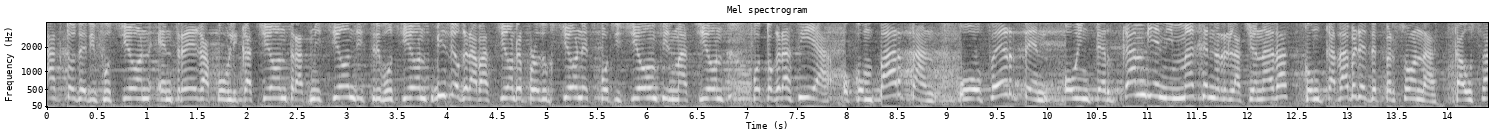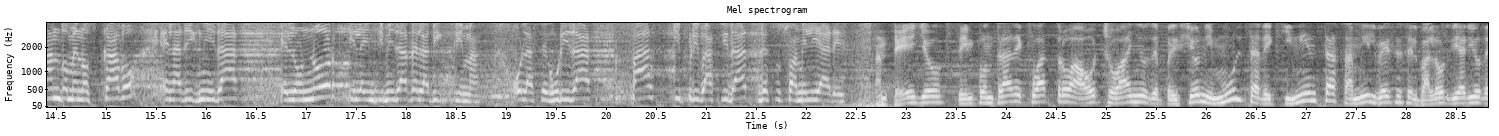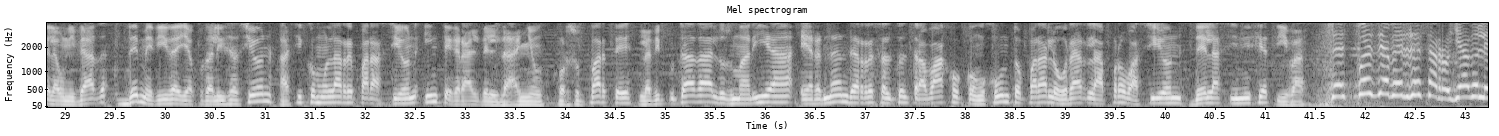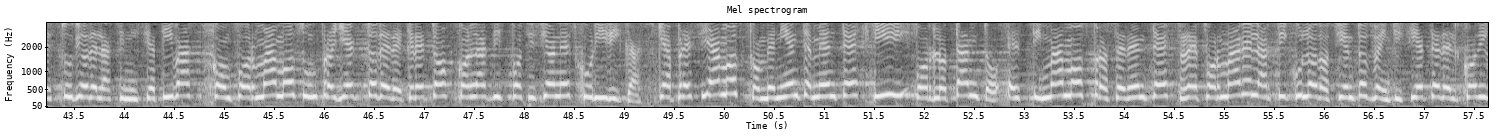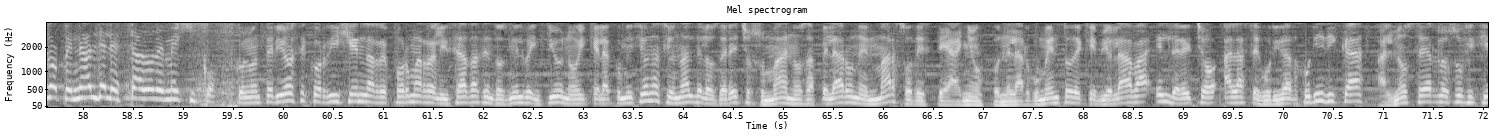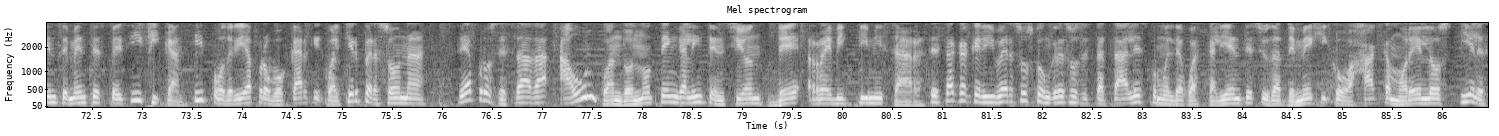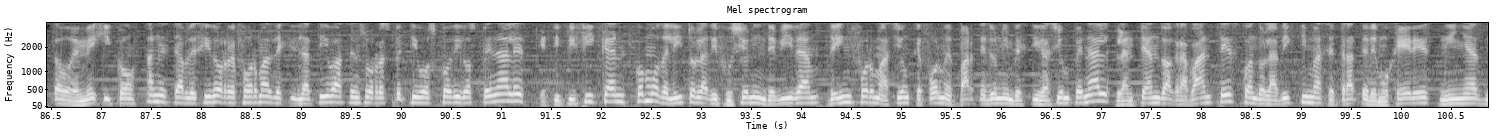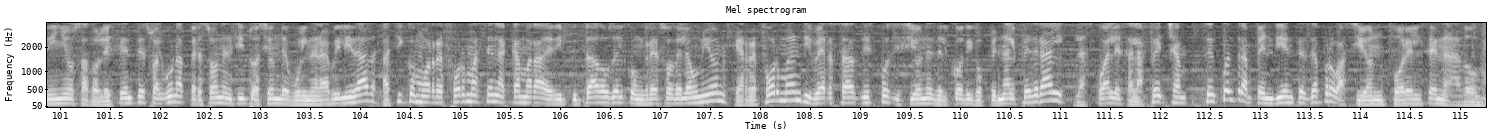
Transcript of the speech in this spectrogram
actos de difusión, entrega, publicación, transmisión, distribución, videograbación, reproducción, exposición, filmación, fotografía o compartan o oferten o intercambien imágenes relacionadas con cadáveres de personas, causando menoscabo en la dignidad, el honor y la intimidad de la víctima o la seguridad, paz y privacidad de sus familiares. Ante ello, se impondrá de 4 a 8 años de prisión y multa de 500 a 1000 veces el valor diario de la unidad de medida y actualización, así como la reparación integral del daño. Por su parte, la diputada Luz María Hernández resaltó el trabajo conjunto para lograr la aprobación de las iniciativas. Después de haber desarrollado el estudio de las iniciativas, conformamos un proyecto de decreto con las disposiciones jurídicas que apreciamos convenientemente y, por lo tanto, estimamos procedente reformar el artículo 227 del Código Penal del Estado de México. Con lo anterior se corrigen las reformas realizadas en 2021 y que la Comisión Nacional de los Derechos Humanos apelaron en marzo de este año, con el argumento de que violaba el derecho a la seguridad jurídica al no ser lo suficientemente específica y podría provocar que cualquier persona sea procesada aun cuando no tenga la intención de revictimizar. Destaca que diversos congresos estatales como el de Aguascalientes, Ciudad de México, Oaxaca, Morelos y el Estado de México han establecido reformas legislativas en sus respectivos códigos penales que tipifican como delito la difusión indebida de información que forme parte de una investigación penal, planteando agravantes cuando la víctima se trate de mujeres, niñas, niños, adolescentes o alguna persona en situación de vulnerabilidad, así como reformas en la Cámara de Diputados del Congreso de la Unión que reforman diversas disposiciones del Código Penal Federal, las cuales a la fecha se encuentran pendientes de aprobación por el Senado.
